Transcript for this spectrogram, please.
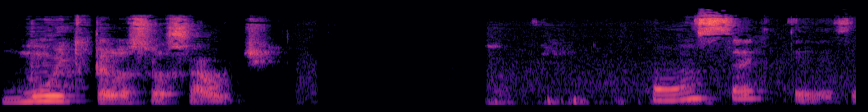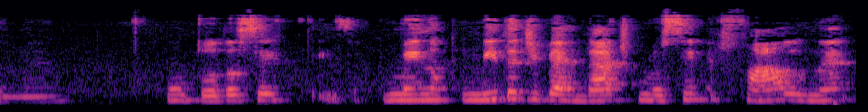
muito pela sua saúde. Com certeza, né? Com toda certeza. Comendo comida de verdade, como eu sempre falo, né?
